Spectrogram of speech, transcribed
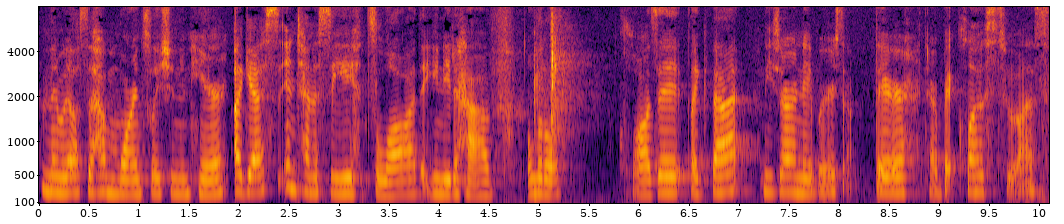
And then we also have more insulation in here. I guess in Tennessee, it's law that you need to have a little closet like that. These are our neighbors there. They're a bit close to us.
